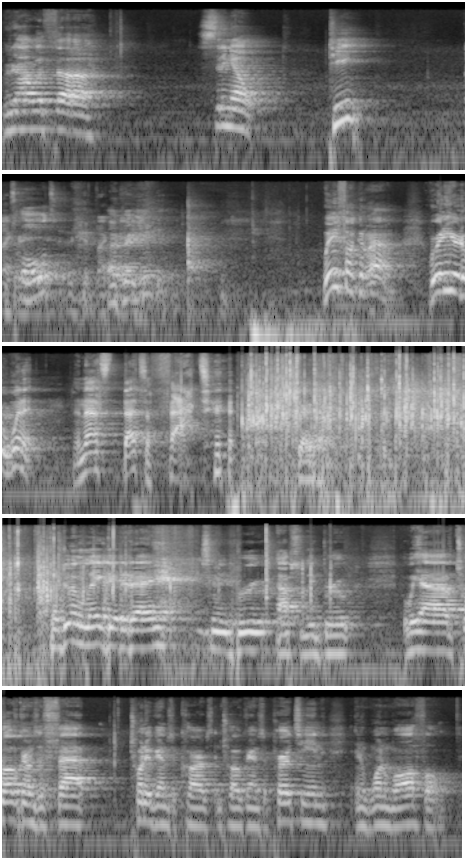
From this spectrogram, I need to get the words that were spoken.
We're out with uh, sitting out tea. It's old. CreateU. We ain't fucking around. We're in here to win it, and that's that's a fact. okay. I'm doing leg day today. It's gonna be brute, absolutely brute. We have 12 grams of fat, 20 grams of carbs, and 12 grams of protein in one waffle.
